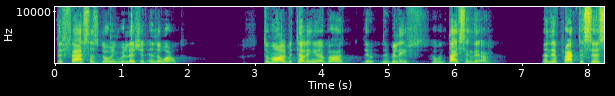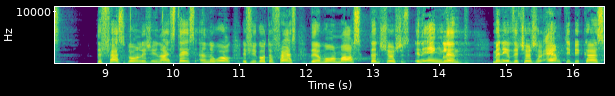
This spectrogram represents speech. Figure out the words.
The fastest growing religion in the world. Tomorrow I'll be telling you about their, their beliefs, how enticing they are, and their practices. The fastest growing religion in the United States and the world. If you go to France, there are more mosques than churches. In England, many of the churches are empty because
